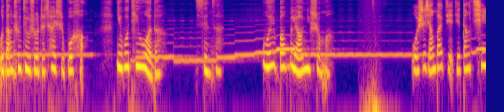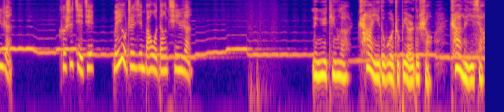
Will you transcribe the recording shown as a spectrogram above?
我当初就说这差事不好，你不听我的，现在我也帮不了你什么。我是想把姐姐当亲人，可是姐姐……”没有真心把我当亲人。林玉听了，诧异的握住碧儿的手，颤了一下。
